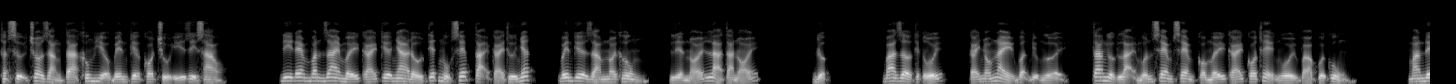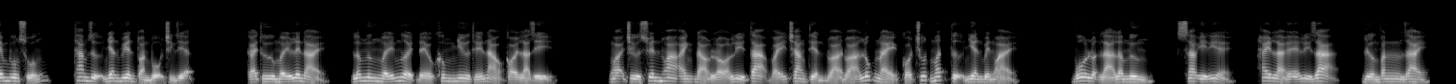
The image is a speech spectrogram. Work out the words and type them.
thật sự cho rằng ta không hiểu bên kia có chủ ý gì sao? Đi đem văn giai mấy cái kia nha đầu tiết mục xếp tại cái thứ nhất, bên kia dám nói không, liền nói là ta nói. Được. Ba giờ tiệc tối, cái nhóm này bận điệu người, ta ngược lại muốn xem xem có mấy cái có thể ngồi vào cuối cùng. Màn đêm buông xuống, tham dự nhân viên toàn bộ trình diện. Cái thứ mấy lên đài, lâm ngưng mấy người đều không như thế nào coi là gì. Ngoại trừ xuyên hoa anh đảo lò lì tạ váy trang tiền đoá đoá lúc này có chút mất tự nhiên bên ngoài. Vô luận là lâm ngưng sao ý ỉa hay là hệ lý dạ đường văn giai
